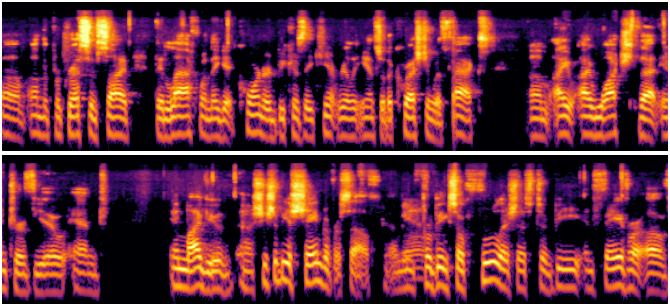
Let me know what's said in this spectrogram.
um, on the progressive side. They laugh when they get cornered because they can't really answer the question with facts. Um, I, I watched that interview and in my view uh, she should be ashamed of herself. I mean yeah. for being so foolish as to be in favor of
